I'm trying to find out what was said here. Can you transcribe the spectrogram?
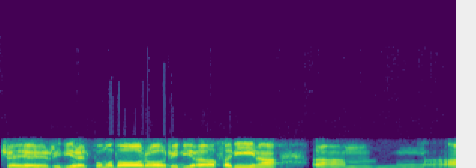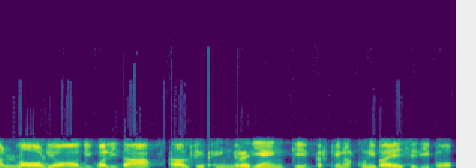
cioè ridire il pomodoro, ridire la farina, um, all'olio di qualità, altri ingredienti, perché in alcuni paesi tipo,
